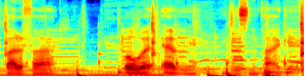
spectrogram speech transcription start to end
Spotify, or wherever you listen to podcasts.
